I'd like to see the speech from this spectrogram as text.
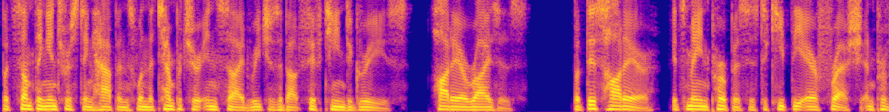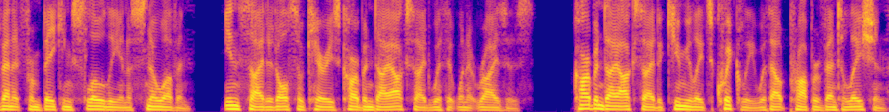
but something interesting happens when the temperature inside reaches about 15 degrees. Hot air rises, but this hot air, its main purpose is to keep the air fresh and prevent it from baking slowly in a snow oven. Inside it also carries carbon dioxide with it when it rises. Carbon dioxide accumulates quickly without proper ventilation,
